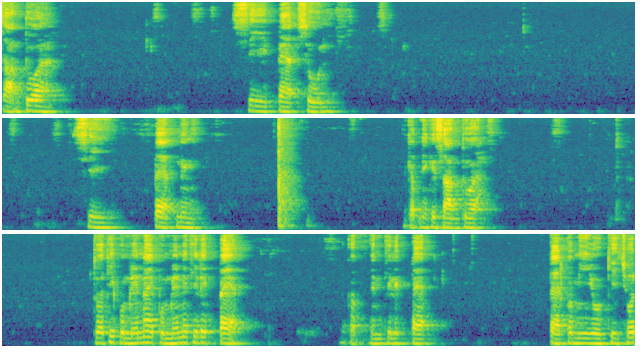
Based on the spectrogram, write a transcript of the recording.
3 ตัว 480 สี่แปดหนึ่งกับนี่คือสามตัว ตัวที่ผมเน้นให้ผมเน้นในที่เลขแปดกับเน้นที่เลขแปดแปดก็มีอยู่กี่ชุด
